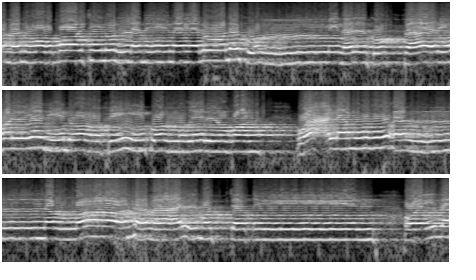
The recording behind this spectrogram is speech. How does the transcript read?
آمنوا قاتلوا الذين يلونكم من الكفار وليجدوا فيكم غلظة واعلموا أن الله مع المتقين. وإذا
